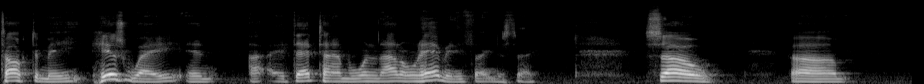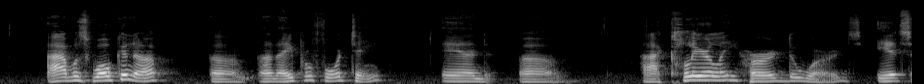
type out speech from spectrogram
talk to me His way, and I, at that time when I don't have anything to say. So um, I was woken up um, on April 14th, and um, I clearly heard the words, It's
